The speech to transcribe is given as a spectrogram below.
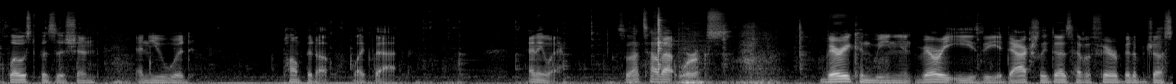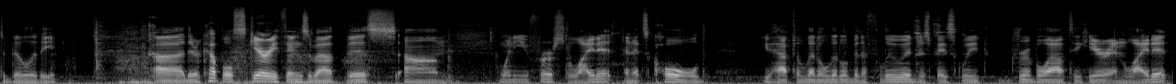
closed position, and you would pump it up like that. Anyway, so that's how that works. Very convenient, very easy. It actually does have a fair bit of adjustability. Uh, there are a couple scary things about this. Um, when you first light it and it's cold, you have to let a little bit of fluid just basically dribble out to here and light it.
